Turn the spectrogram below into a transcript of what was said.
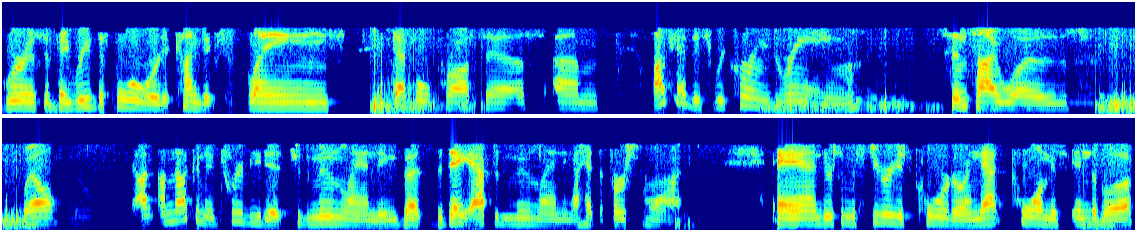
Whereas if they read the foreword, it kind of explains that whole process. Um, I've had this recurring dream since I was, well, I'm, not going to attribute it to the moon landing, but the day after the moon landing, I had the first one. And there's a mysterious corridor, and that poem is in the book.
